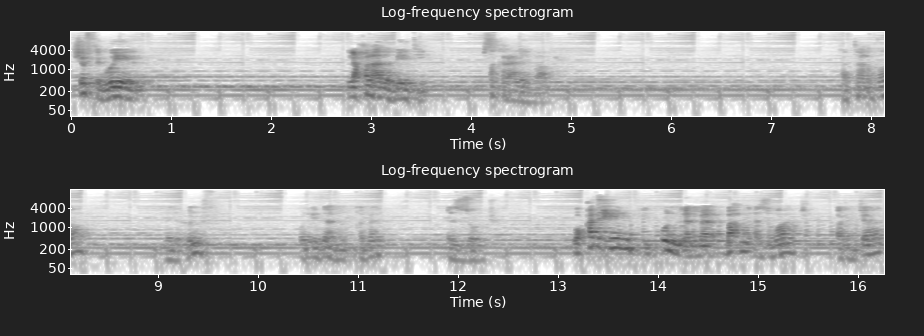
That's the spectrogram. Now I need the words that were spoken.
شفت الويل لا قال هذا بيتي. سكر عليه الباب. فترضى بالعنف والإيذاء من قبل الزوج. وقد حين يكون لما بعض الأزواج الرجال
